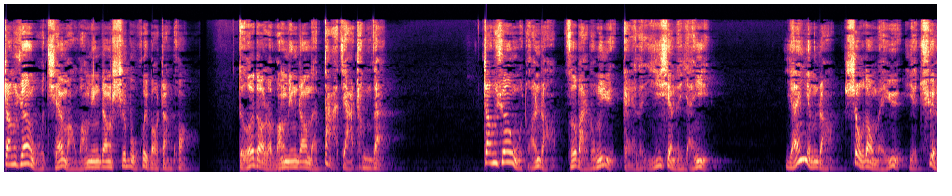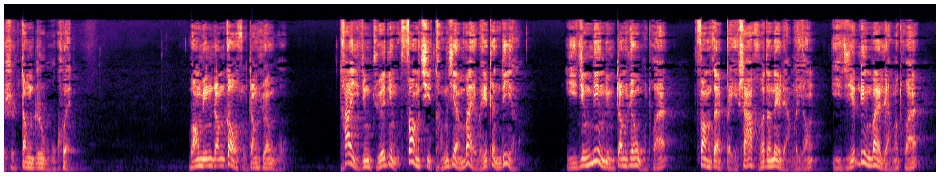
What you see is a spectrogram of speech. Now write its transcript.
张宣武前往王明章师部汇报战况，得到了王明章的大加称赞。张宣武团长则把荣誉给了一线的严毅。严营长受到美誉，也确实当之无愧。王明章告诉张玄武，他已经决定放弃藤县外围阵地了，已经命令张玄武团放在北沙河的那两个营以及另外两个团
